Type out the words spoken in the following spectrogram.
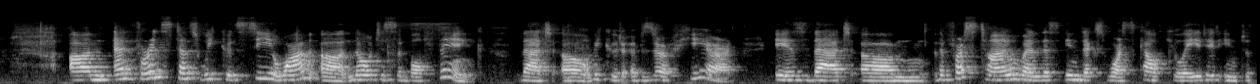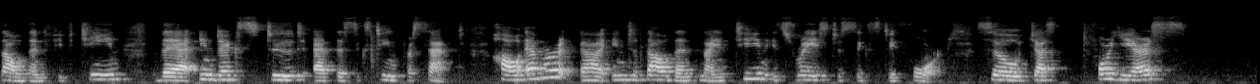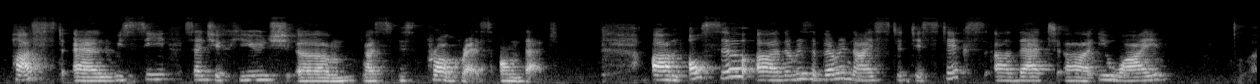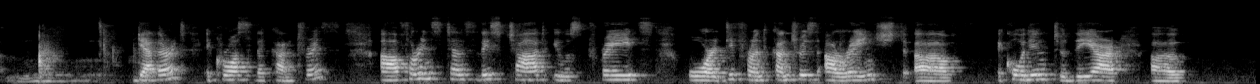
Um, and for instance, we could see one uh, noticeable thing that uh, we could observe here is that um, the first time when this index was calculated in 2015, the index stood at the 16%. However, uh, in 2019, it's raised to 64. So just four years passed, and we see such a huge um, progress on that. Um, also, uh, there is a very nice statistics uh, that uh, EY um, gathered across the countries. Uh, for instance, this chart illustrates or different countries are ranged uh, according to their uh,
